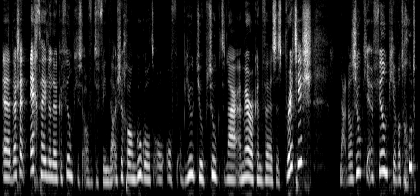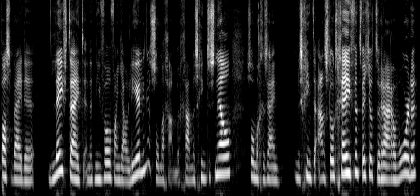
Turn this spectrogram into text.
Daar zijn echt hele leuke filmpjes over te vinden. Als je gewoon googelt of, op YouTube zoekt naar American versus British, nou, dan zoek je een filmpje wat goed past bij de leeftijd en het niveau van jouw leerlingen. Sommige gaan, gaan misschien te snel, sommige zijn misschien te aanstootgevend, weet je wat, te rare woorden.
